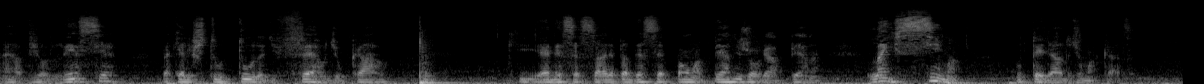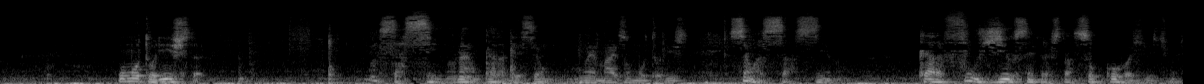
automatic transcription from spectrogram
Né? A violência daquela estrutura de ferro de um carro que é necessária para decepar uma perna e jogar a perna lá em cima no telhado de uma casa. O motorista Um assassino, né? Um cara desse é um, não é mais um motorista. Isso é um assassino. Cara fugiu sem prestar socorro às vítimas.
